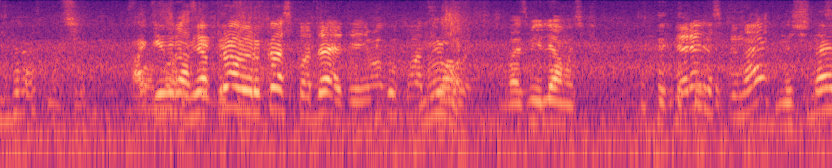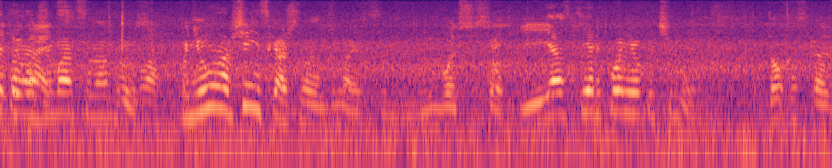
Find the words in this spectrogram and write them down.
Один раз лучше. Один У раз меня как- правая рука спадает, я не могу хватать. Ну. Возьми лямочки. У меня реально спина Начинает он отжиматься на брус. По нему вообще не скажешь, что он отжимается ну, больше сотки. И я теперь понял почему. Только скажет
